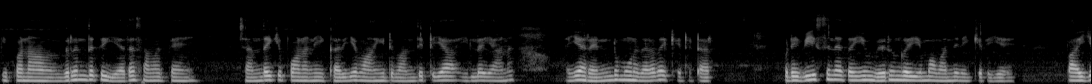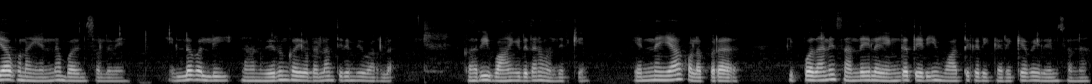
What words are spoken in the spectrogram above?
இப்ப நான் விருந்துக்கு எதை சமைப்பேன்? சந்தைக்கு போன நீ கறியை வாங்கிட்டு வந்துட்டியா இல்லையான்னு ஐயா ரெண்டு மூணு தடவை கேட்டுட்டார். இப்படி வீசின கையும் வெறும் கையுமா வந்து நிற்கிறியே இப்போ ஐயாவுக்கு நான் என்ன பதில் சொல்லுவேன்? இல்லை வள்ளி நான் வெறும் கையோடலாம் திரும்பி வரல. கறி வாங்கிட்டு தானே வந்திருக்கேன். என்னையா குழப்புற? இப்போதானே சந்தையில் எங்கே தேடியும் வாத்துக்கறி கிடைக்கவே இல்லைன்னு சொன்னேன்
